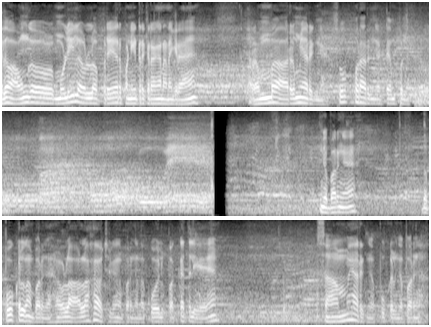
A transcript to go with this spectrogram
ஏதோ அவங்க மொழியில் உள்ள ப்ரேயர் பண்ணிகிட்டு இருக்கிறாங்கன்னு நினைக்கிறேன். ரொம்ப அருமையாக இருக்குங்க. சூப்பராக இருக்குங்க டெம்பிள் இங்கே பாருங்கள் இந்த பூக்கள்லாம் பாருங்கள் அவ்வளோ அழகாக வச்சுருக்காங்க பாருங்கள் அந்த கோயில் பக்கத்துலேயே. செம்மையாக இருக்குங்க பூக்கள்ங்க பாருங்கள்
